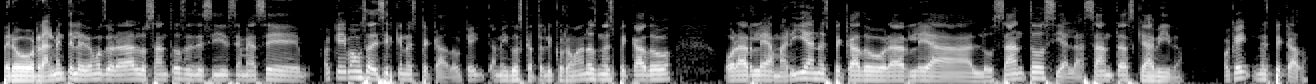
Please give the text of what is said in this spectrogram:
pero realmente le debemos de orar a los santos, es decir, se me hace, ok, vamos a decir que no es pecado, ok, amigos católicos romanos, no es pecado orarle a María, no es pecado orarle a los santos y a las santas que ha habido, ok, no es pecado.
